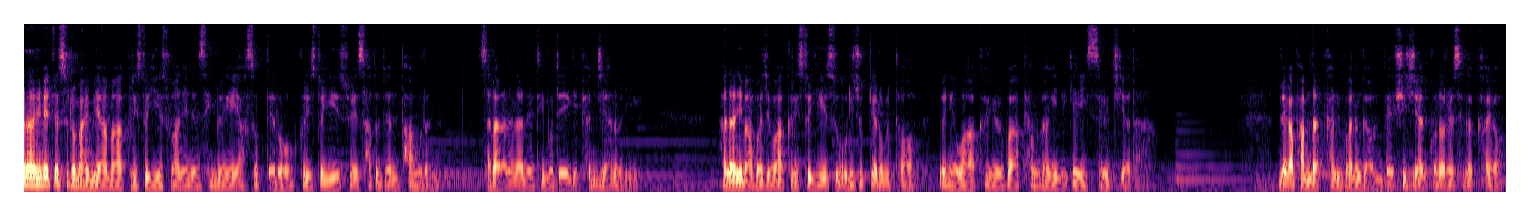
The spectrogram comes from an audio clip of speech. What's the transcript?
하나님의 뜻으로 말미암아 그리스도 예수 안에 있는 생명의 약속대로 그리스도 예수의 사도된 바울은 사랑하는 아들 디모데에게 편지하노니 하나님 아버지와 그리스도 예수 우리 주께로부터 은혜와 긍휼과 평강이 네게 있을지어다. 내가 밤낮 간구하는 가운데 쉬지 않고 너를 생각하여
